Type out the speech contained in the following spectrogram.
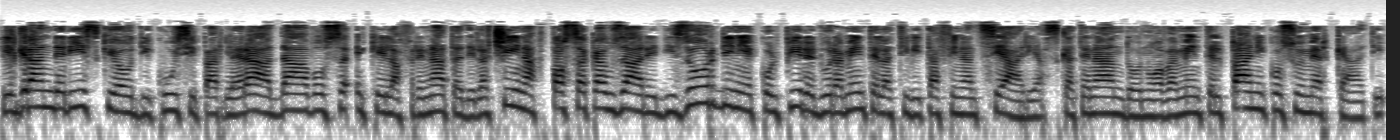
Il grande rischio di cui si parlerà a Davos è che la frenata della Cina possa causare disordini e colpire duramente l'attività finanziaria, scatenando nuovamente il panico sui mercati.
